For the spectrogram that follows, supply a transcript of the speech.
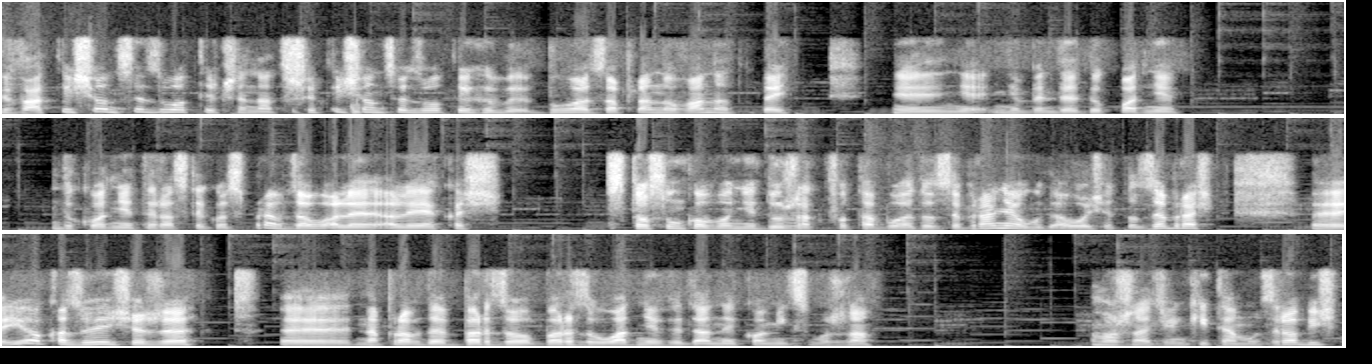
2000 zł czy na 3000 zł była zaplanowana. Tutaj nie, nie, nie będę dokładnie, dokładnie teraz tego sprawdzał, ale, ale jakaś stosunkowo nieduża kwota była do zebrania, udało się to zebrać e, i okazuje się, że naprawdę bardzo, bardzo ładnie wydany komiks można można dzięki temu zrobić.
